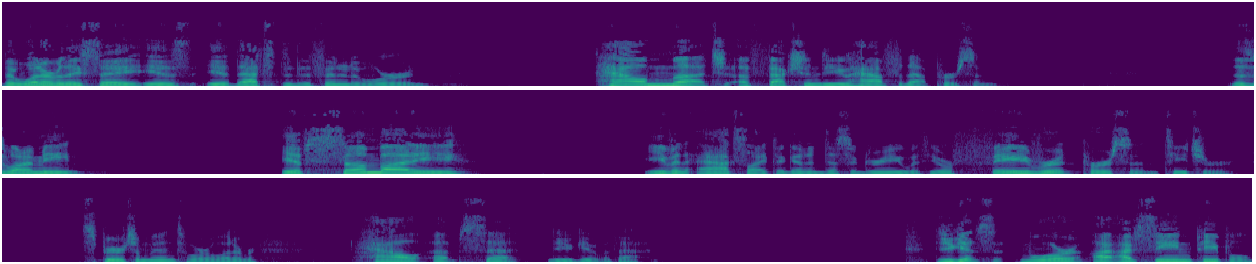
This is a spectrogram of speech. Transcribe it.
that whatever they say is it, that's the definitive word. How much affection do you have for that person? This is what I mean. If somebody even acts like they're going to disagree with your favorite person, teacher, spiritual mentor, or whatever, how upset do you get with that? Do you get more? I, I've seen people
